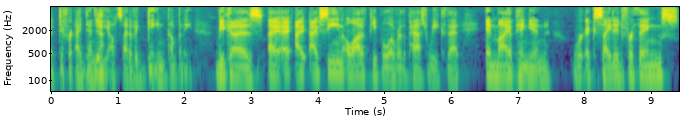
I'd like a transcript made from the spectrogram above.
a different identity Yeah. outside of a game company because I, I, I- I've seen a lot of people over the past week that, in my opinion, were excited for things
